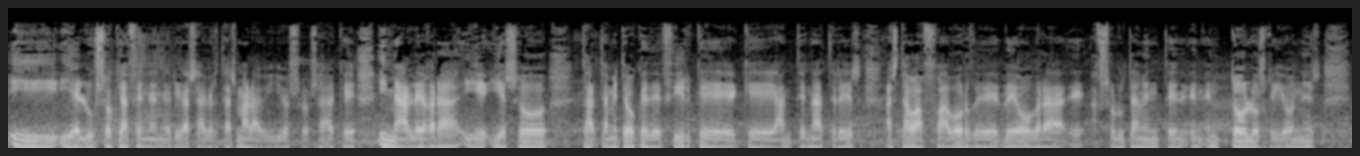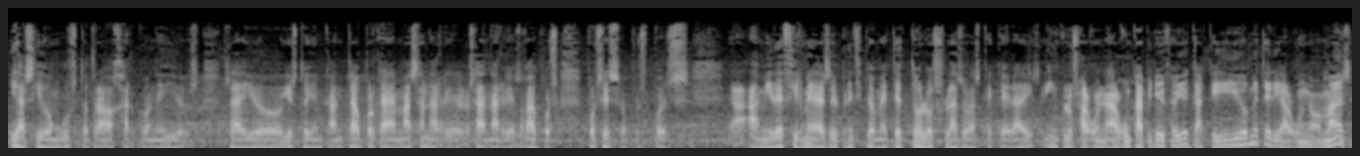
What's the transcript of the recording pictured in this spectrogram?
y- el uso que hacen en heridas abiertas es maravilloso, o sea, que... Y me alegra, y, eso ta- también tengo que decir que, Antena 3 ha estado a favor de de obra eh, absolutamente en, todos los guiones y ha sido un gusto trabajar con ellos. O sea, yo, yo estoy encantado porque además han arriesgado, han arriesgado pues, pues eso, pues, pues a, mí decirme desde el principio, meted todos los flashbacks que queráis, incluso algún, algún capítulo dice, oye, que aquí yo metería alguno más.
